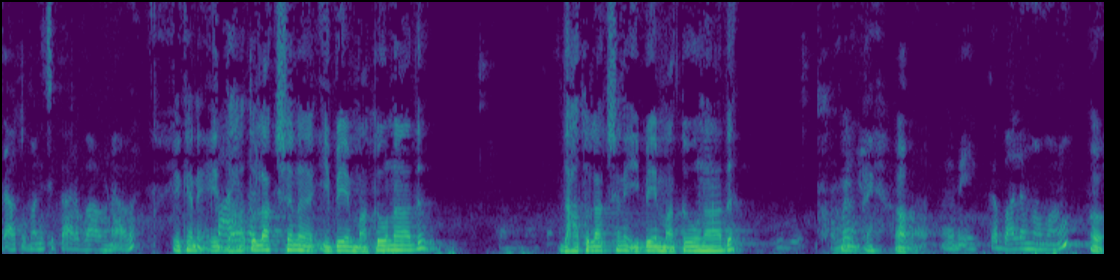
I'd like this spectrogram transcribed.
ධාතු මනසිකාර භාවනාව. ඒ කියන්නේ ඒ ධාතු ලක්ෂණ ඉබේ මතුවනාද? ධාතු ලක්ෂණ ඉබේ මතුවනාද? මේක බලනවා මං. ඔව්.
